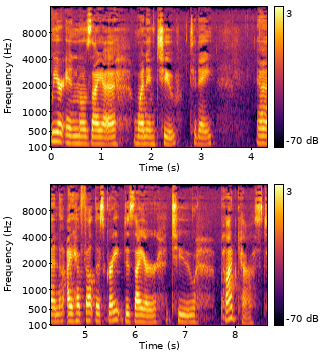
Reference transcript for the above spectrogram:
We are in Mosiah 1 and 2 today, and I have felt this great desire to podcast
